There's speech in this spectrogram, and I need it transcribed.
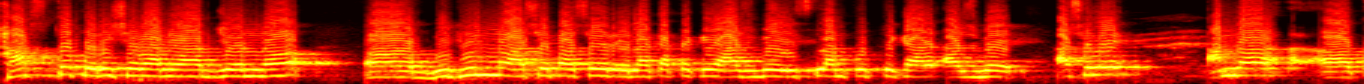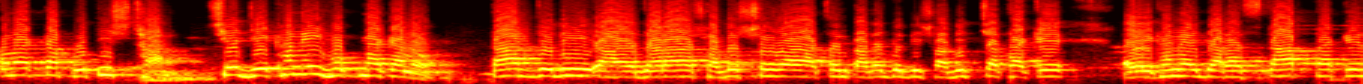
স্বাস্থ্য পরিষেবা নেওয়ার জন্য বিভিন্ন আশেপাশের এলাকা থেকে আসবে, ইসলামপুর থেকে আসবে। আসলে আমরা কোনো একটা প্রতিষ্ঠান, সে যেখানেই হোক না কেন, তার যদি যারা সদস্যরা আছেন, তাদের যদি সদিচ্ছা থাকে, এখানে যারা স্টাফ থাকেন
